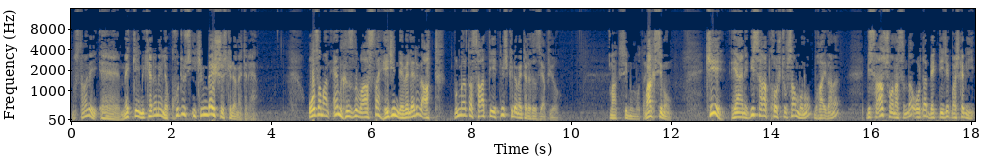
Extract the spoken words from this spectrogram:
Mustafa Bey, e, Mekke-i Mükerreme ile Kudüs 2500 kilometre. O zaman en hızlı vasıta hecin develeri ve at. Bunlar da saatte 70 kilometre hız yapıyor. Maksimum o da. Maksimum. Ki yani bir saat koştursam bunu, bu hayvanı, bir saat sonrasında orada bekleyecek başka bir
